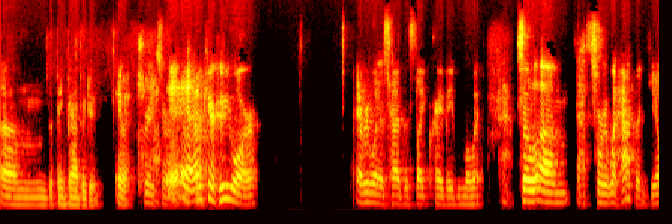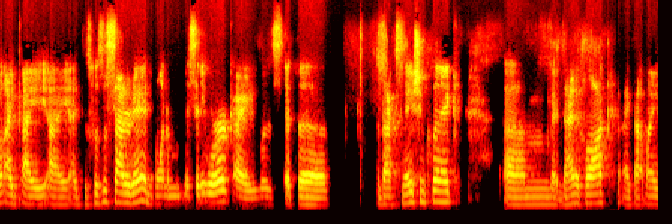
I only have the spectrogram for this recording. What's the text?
um, the Pink Panther dude. Anyway, Great story. yeah, I don't care who you are. Everyone has had this like crybaby moment. So um, that's sort of what happened. You know, I, I, I, I this was a Saturday. I didn't want to miss any work. I was at the, the vaccination clinic um, at nine o'clock. I got my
